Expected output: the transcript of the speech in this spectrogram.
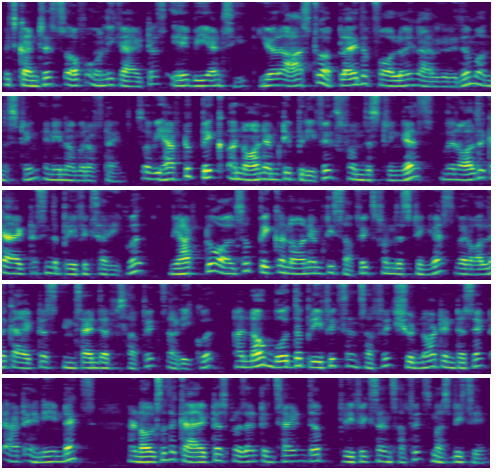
which consists of only characters A, B and C. You are asked to apply the following algorithm on the string any number of times. So we have to pick a non-empty prefix from the string S where all the characters in the prefix are equal. We have to also pick a non-empty suffix from the string S where all the characters inside that suffix are equal. And now both the prefix and suffix should not intersect at any index and also the characters present inside the prefix and suffix must be same.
